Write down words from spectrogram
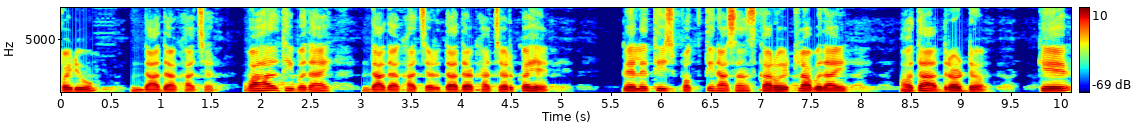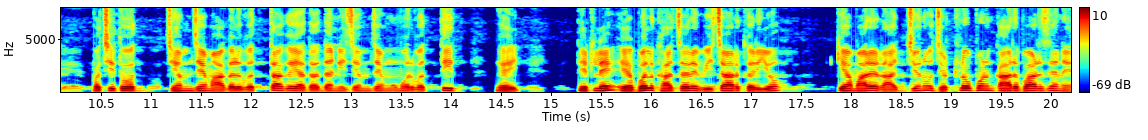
પડ્યું દાદા ખાચર. વહાલથી બધાય દાદા ખાચર દાદા ખાચર કહે. પહેલેથી જ ભક્તિના સંસ્કારો એટલા બધા હતા દ્રઢ કે પછી તો જેમ જેમ આગળ વધતા ગયા, દાદાની જેમ જેમ ઉંમર વધતી ગઈ એટલે એભલ ખાચરે વિચાર કર્યો કે આ મારે રાજ્યનો જેટલો પણ કારભાર છે ને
